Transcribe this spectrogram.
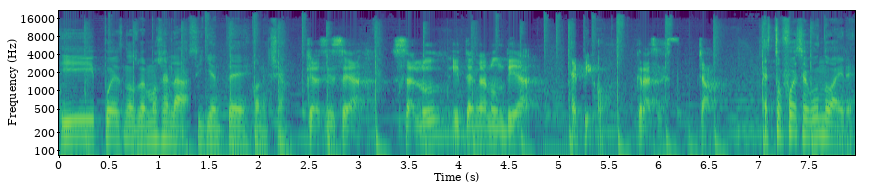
y pues nos vemos en la siguiente conexión. Que así sea. Salud y tengan un día épico. Gracias. Chao. Esto fue Segundo Aire.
